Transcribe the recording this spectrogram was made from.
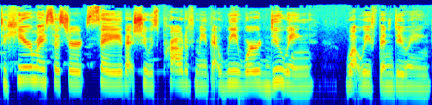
to hear my sister say that she was proud of me that we were doing what we've been doing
